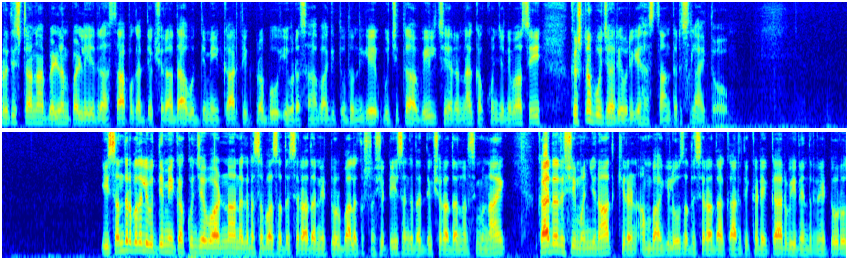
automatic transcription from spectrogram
ಪ್ರತಿಷ್ಠಾನ ಬೆಳ್ಳಂಪಳ್ಳಿ ಇದರ ಸ್ಥಾಪಕ ಅಧ್ಯಕ್ಷರಾದ ಉದ್ಯಮಿ ಕಾರ್ತಿಕ್ ಪ್ರಭು ಇವರ ಸಹಭಾಗಿತ್ವದೊಂದಿಗೆ ಉಚಿತ ವೀಲ್ ಚೇರ್ ಅನ್ನು ಕಕ್ಕುಂಜ ನಿವಾಸಿ ಕೃಷ್ಣ ಪೂಜಾರಿ ಅವರಿಗೆ ಹಸ್ತಾಂತರಿಸಲಾಯಿತು. ಈ ಸಂದರ್ಭದಲ್ಲಿ ಉದ್ಯಮಿ ಕಕ್ಕುಂಜೆ ವಾರ್ಡ್ನ ನಗರಸಭಾ ಸದಸ್ಯರಾದ ನಿಟ್ಟೂರು ಬಾಲಕೃಷ್ಣ ಶೆಟ್ಟಿ, ಸಂಘದ ಅಧ್ಯಕ್ಷರಾದ ನರಸಿಂಹ ನಾಯಕ್ ಕಾರ್ಯದರ್ಶಿ ಮಂಜುನಾಥ್, ಕಿರಣ್ ಅಂಬಾಗಿಲು, ಸದಸ್ಯರಾದ ಕಾರ್ತಿಕ್ ಕಡೇಕರ್, ವೀರೇಂದ್ರ ನಿಟ್ಟೂರು,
